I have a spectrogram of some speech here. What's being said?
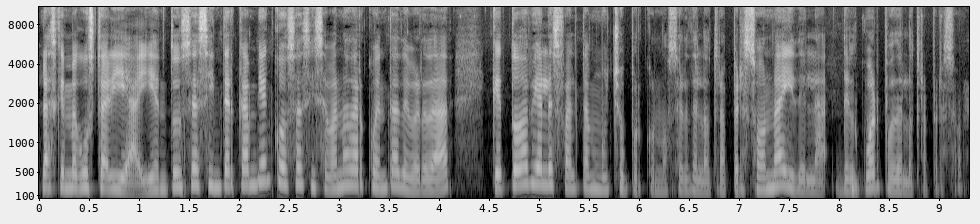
las que me gustaría. Y entonces intercambian cosas y se van a dar cuenta de verdad que todavía les falta mucho por conocer de la otra persona y de la, del cuerpo de la otra persona.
